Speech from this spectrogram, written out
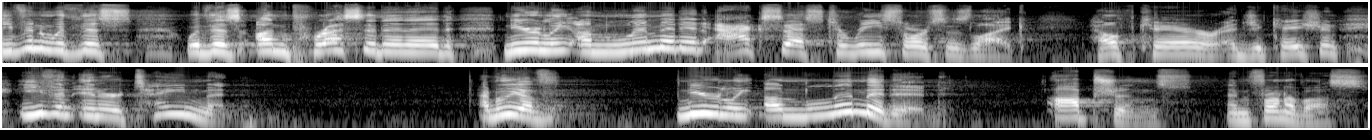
even with this, with this unprecedented, nearly unlimited access to resources like healthcare or education, even entertainment, I mean, we have nearly unlimited options in front of us.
